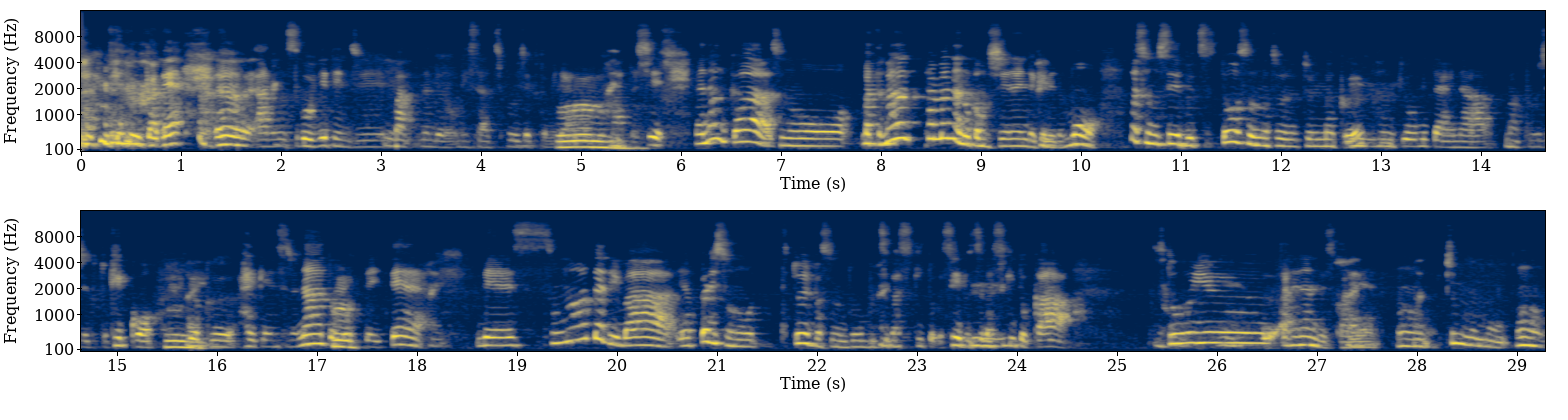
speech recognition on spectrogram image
なっていうかね、うん、あのすごいね展示、まあ、なんだろうリサーチプロジェクトみたいなのもあったし、なんかその、まあ、たまたまなのかもしれないんだけれども、まあ、その生物とその取り巻くうん。環境みたいな、まあ、プロジェクト結構うん。よく拝見するなと思っていて、はい。でそのあたりはやっぱりその例えばその動物が好きとか、生物が好きとか、どういうあれなんですかね。生き物もうん。多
